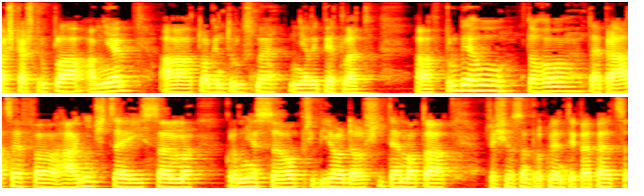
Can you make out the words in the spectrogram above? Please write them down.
Vaška Štrupla a mě a tu agenturu jsme měli pět let. V průběhu toho, té práce v hádničce jsem kromě SEO přibíral další témata. Řešil jsem pro klienty PPC,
